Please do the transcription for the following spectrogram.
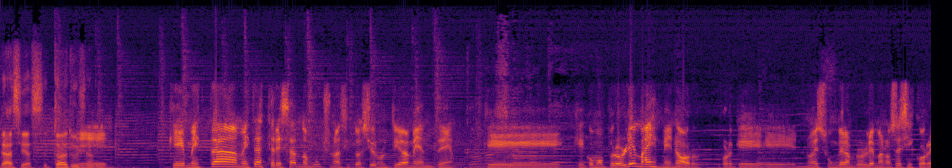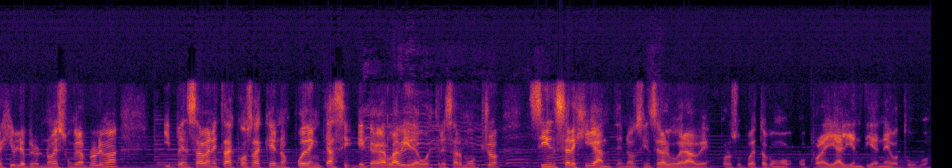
Gracias, toda tuya. Eh, que me está, me está estresando mucho una situación últimamente, que, que como problema es menor, porque eh, no es un gran problema, no sé si es corregible, pero no es un gran problema, y pensaba en estas cosas que nos pueden casi que cagar la vida o estresar mucho, sin ser gigantes, ¿no? sin ser algo grave, por supuesto, como por ahí alguien tiene o tuvo.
